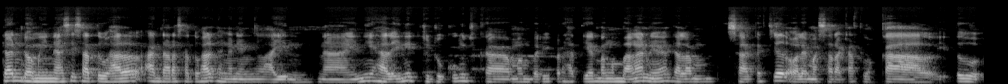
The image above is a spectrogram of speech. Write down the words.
dan dominasi satu hal antara satu hal dengan yang lain. Nah, ini hal ini didukung juga memberi perhatian pengembangan ya dalam usaha kecil oleh masyarakat lokal itu.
